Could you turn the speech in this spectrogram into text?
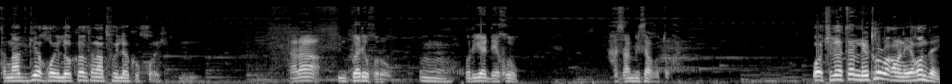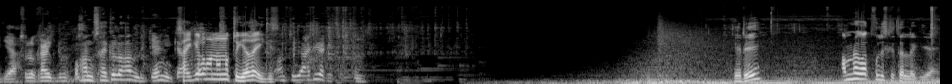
তানাত গিয়া কই লোকাল তানাত হইলা কো কই তারা ইনকোয়ারি করো করিয়া দেখো হাসা মিশা কত। ও চলে একটা লেট হবে মানে এখন যাই গিয়া। চলো গাড়ি ওখান সাইকেল ওখান দিকে নি সাইকেল ওখানে আমার তুইয়া যাই গেছে। তুই আটি আটি কে রে আমরা কত পুলিশ কিতার লাগি আই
